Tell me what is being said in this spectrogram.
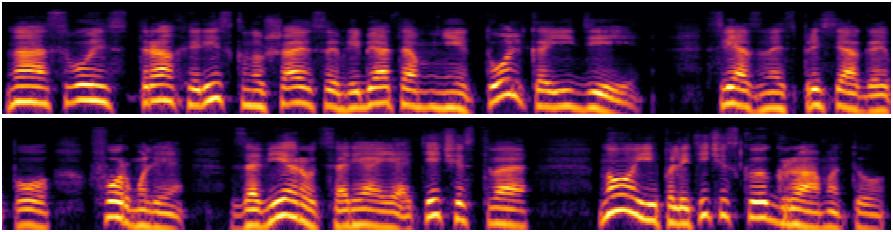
на свой страх и риск внушаю своим ребятам не только идеи, связанные с присягой по формуле «за веру царя и отечества», но и политическую грамоту,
